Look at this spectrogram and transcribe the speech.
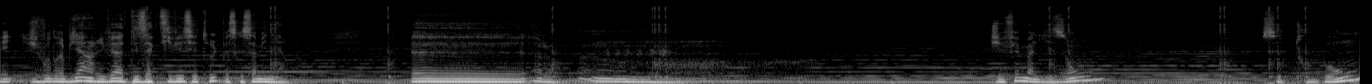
Mais je voudrais bien arriver à désactiver ces trucs parce que ça m'énerve. Euh, alors. hmm. J'ai fait ma liaison. C'est tout bon.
